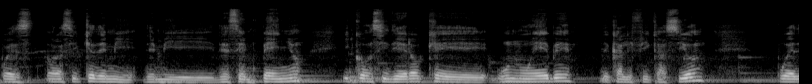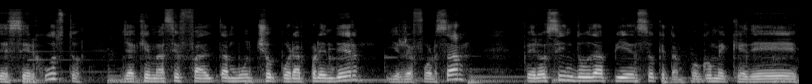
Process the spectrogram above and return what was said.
pues ahora sí que de mi, de mi desempeño y considero que un 9 de calificación puede ser justo, ya que me hace falta mucho por aprender y reforzar, pero sin duda pienso que tampoco me quedé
